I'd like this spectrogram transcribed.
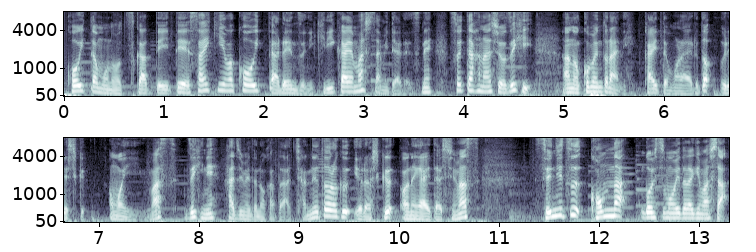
こういったものを使っていて、最近はこういったレンズに切り替えましたみたいですね、そういった話をぜひ、あの、コメント欄に書いてもらえると嬉しく思います。ぜひね、初めての方はチャンネル登録よろしくお願いいたします。先日、こんなご質問をいただきました。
